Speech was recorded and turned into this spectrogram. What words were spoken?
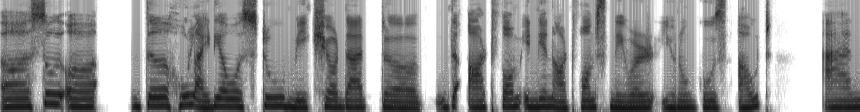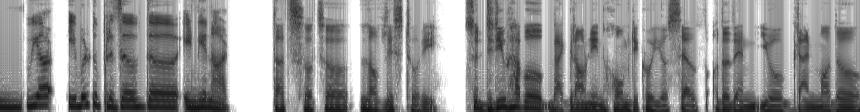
Uh, so, uh, the whole idea was to make sure that uh, the art form, Indian art forms, never, you know, goes out, and we are able to preserve the Indian art. That's such a lovely story. So, did you have a background in home decor yourself, other than your grandmother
